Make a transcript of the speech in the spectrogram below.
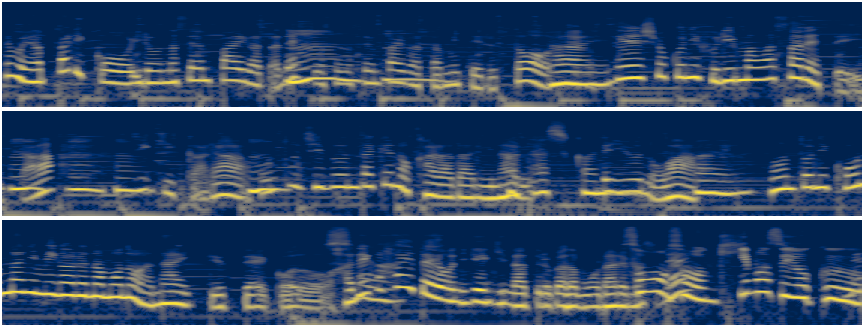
でもやっぱりこういろんな先輩方ね、女性の先輩方見てると、はい、生殖に振り回されていた時期から、本当自分だけの体になるっていうのは、はい、本当にこんなに身軽なものはないって言ってこう羽が生えたように元気になってる方もおられますね。そうそう聞きますよく、ね、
